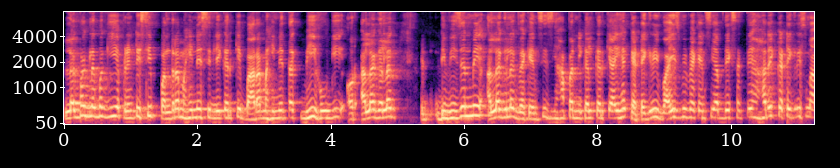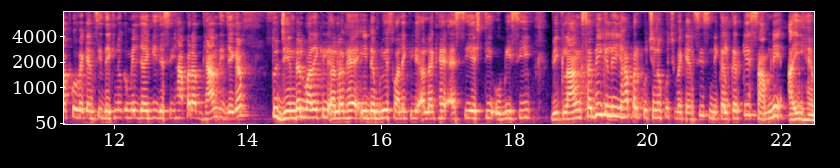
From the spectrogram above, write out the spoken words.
लगभग लगभग ये अप्रेंटिसशिप पंद्रह महीने से लेकर के बारह महीने तक भी होगी और अलग अलग डिवीज़न में अलग अलग वैकेंसीज यहाँ पर निकल करके आई है। कैटेगरी वाइज भी वैकेंसी आप देख सकते हैं। हर एक कैटेगरीज में आपको वैकेंसी देखने को मिल जाएगी। जैसे यहाँ पर आप ध्यान दीजिएगा तो जनरल वाले के लिए अलग है e वाले के लिए अलग है S C S T O विकलांग सभी के लिए यहाँ पर कुछ ना कुछ वैकेंसीज निकल करके सामने आई हैं।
